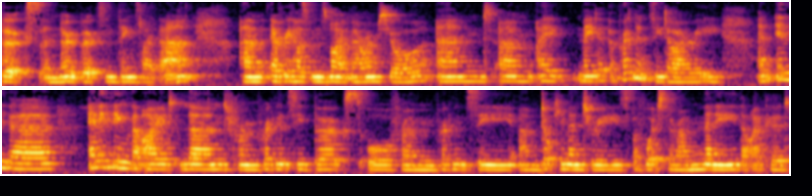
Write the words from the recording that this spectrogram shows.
books and notebooks and things like that. Um, every husband's nightmare, I'm sure. And um, I made it a pregnancy diary. And in there, anything that I'd learned from pregnancy books or from pregnancy um, documentaries, of which there are many that I could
